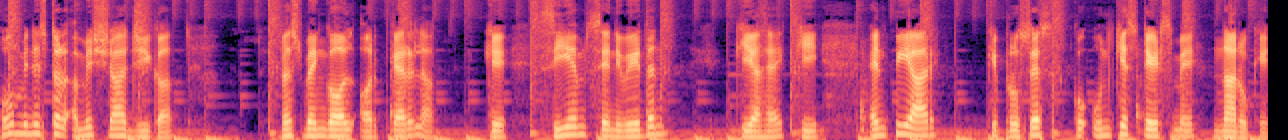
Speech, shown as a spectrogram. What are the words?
होम मिनिस्टर अमित शाह जी का वेस्ट बंगाल और केरला के सीएम से निवेदन किया है कि एनपीआर के प्रोसेस को उनके स्टेट्स में ना रोकें।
